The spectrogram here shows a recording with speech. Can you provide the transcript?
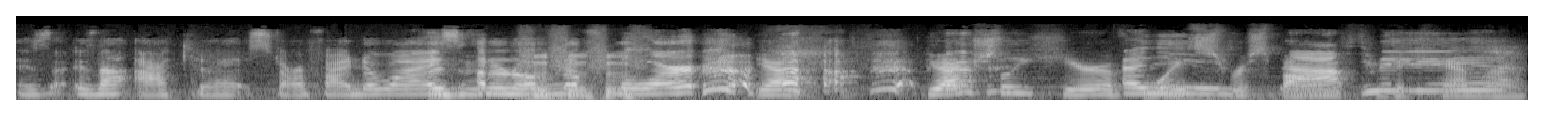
Is that, is that accurate, Starfinder wise? I don't know on the floor. Yeah. You actually hear a voice respond through the camera.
